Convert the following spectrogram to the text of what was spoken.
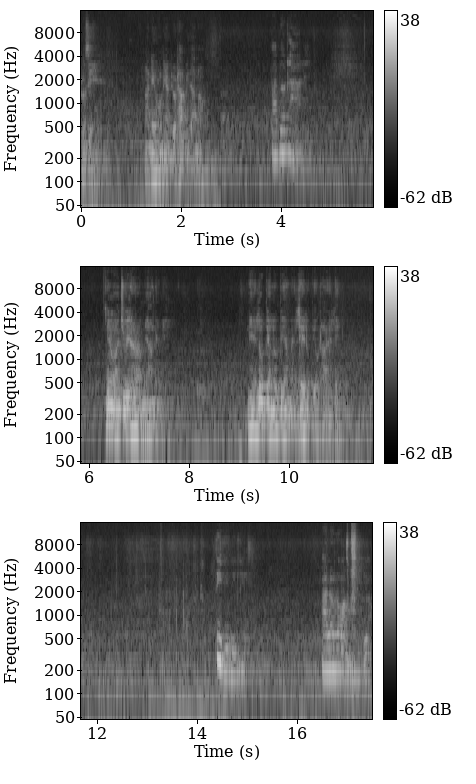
ရိုစီငါနဲ့ဟိုနေ့ကပြောထားပြီးသားနော်ဘာပြောထားရလဲညောင်ကကြွေးထားတာများနေပြီနေအလုပ်ပြန်လုပ်ပေးရမယ်အလဲလို့ပြောထားတယ်လေသိပြီပြီလေဘာလို့လောက်ရမှာလဲပြော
